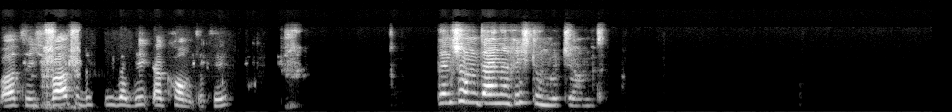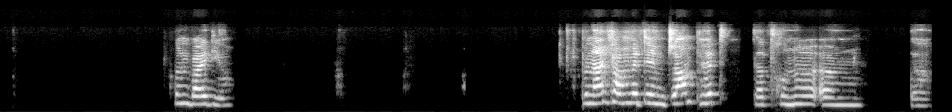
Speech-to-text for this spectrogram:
Warte, ich warte, bis dieser Gegner kommt, okay? Bin schon in deine Richtung gejumpt. Bin bei dir. Ich bin einfach mit dem Jump Hit da drinne, ähm, da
